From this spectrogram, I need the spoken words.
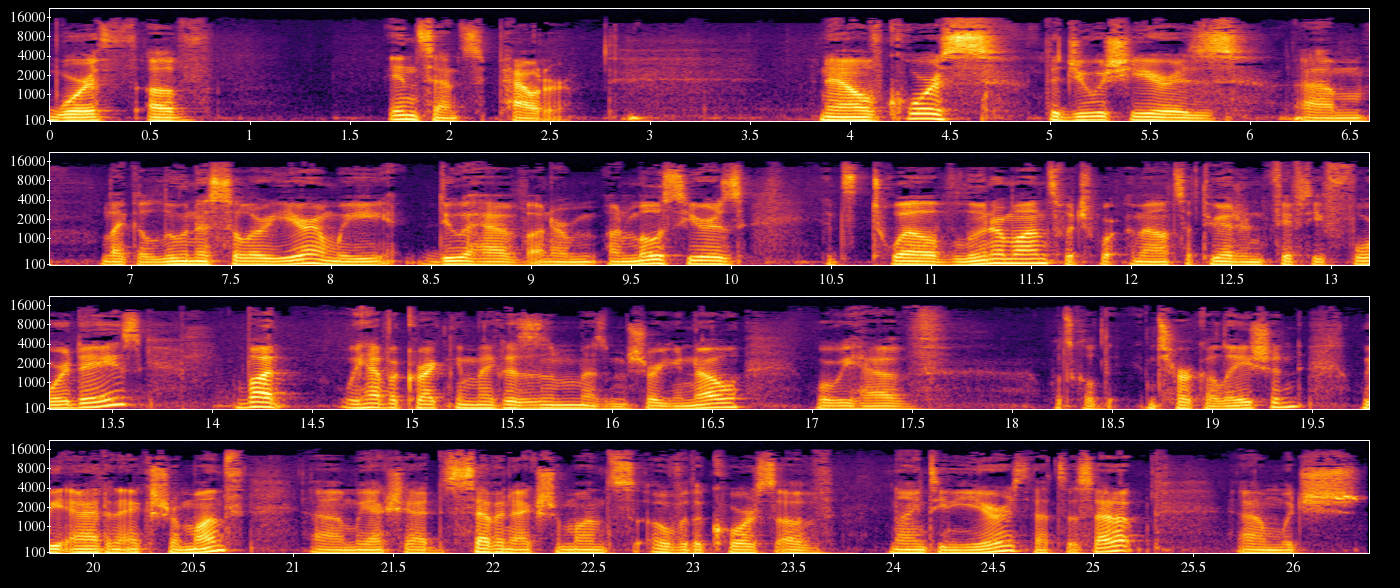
worth of incense powder. Now, of course, the Jewish year is um, like a lunisolar year, and we do have on, on most years it's 12 lunar months, which amounts to 354 days. But we have a correcting mechanism, as I'm sure you know, where we have what's called intercalation. We add an extra month. Um, we actually add seven extra months over the course of 19 years. That's a setup, um, which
